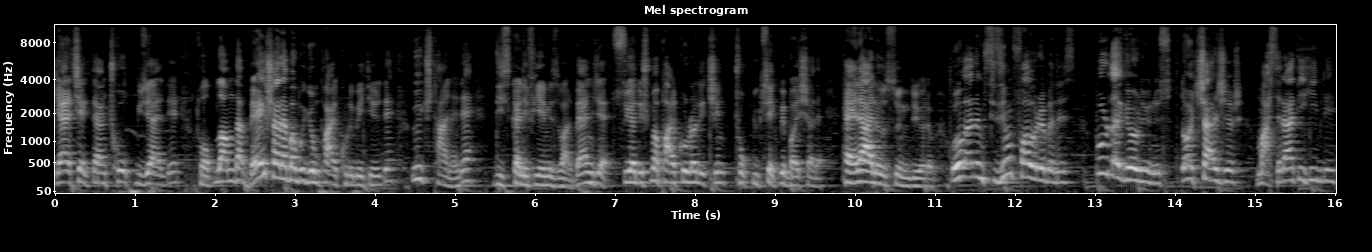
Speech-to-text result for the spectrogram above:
Gerçekten çok güzeldi. Toplamda 5 araba bugün parkuru bitirdi. 3 tane de diskalifiyemiz var. Bence suya düşme parkurları için çok yüksek bir başarı. Helal olsun diyorum. Umarım sizin favorileriniz Burada gördüğünüz Dodge Charger, Maserati Hibri,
